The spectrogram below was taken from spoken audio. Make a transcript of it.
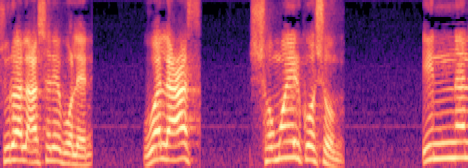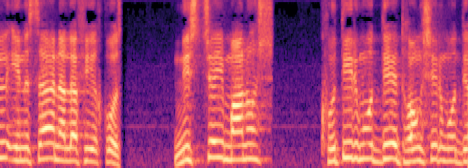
সুরাল আসারে বলেন, ওয়াল আস সময়ের কসম। ইন্নাল ইনসান আলাফি খোস নিশ্চয়ই মানুষ ক্ষতির মধ্যে, ধ্বংসের মধ্যে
